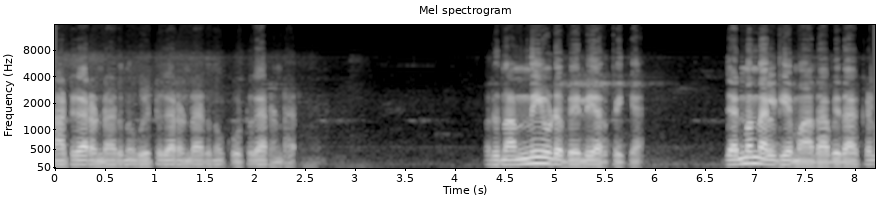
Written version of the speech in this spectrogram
നാട്ടുകാരുണ്ടായിരുന്നു വീട്ടുകാരുണ്ടായിരുന്നു കൂട്ടുകാരുണ്ടായിരുന്നു. ഒരു നന്ദിയുടെ ബലി അർപ്പിക്കാൻ ജന്മം നൽകിയ മാതാപിതാക്കൾ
